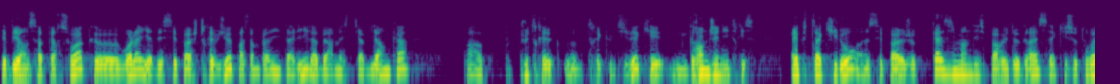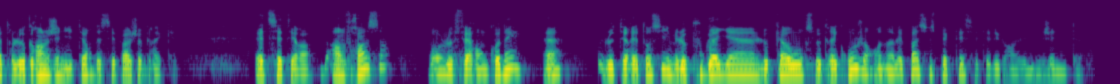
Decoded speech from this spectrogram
eh bien, on s'aperçoit que voilà, il y a des cépages très vieux, par exemple en Italie, la Bermestia bianca, pas plus très, très cultivée, qui est une grande génitrice. Heptakilo, un cépage quasiment disparu de Grèce, qui se trouve être le grand géniteur des cépages grecs, etc. En France, bon, le fer on connaît, hein, le terret aussi, mais le pougaïen, le caours, le grec rouge, on n'avait pas suspecté c'était des grands géniteurs.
